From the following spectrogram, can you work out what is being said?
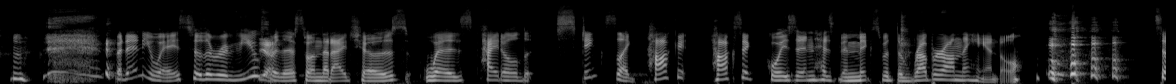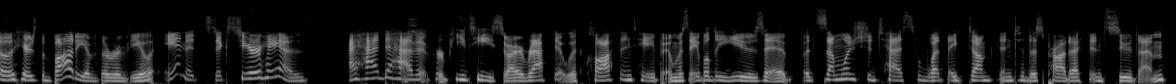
but anyway, so the review Yeah. for this one that I chose was titled Stinks like toxic toxic poison has been mixed with the rubber on the handle. So here's the body of the review, and it sticks to your hands. I had to have it for PT, so I wrapped it with cloth and tape and was able to use it. But someone should test what they dumped into this product and sue them.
